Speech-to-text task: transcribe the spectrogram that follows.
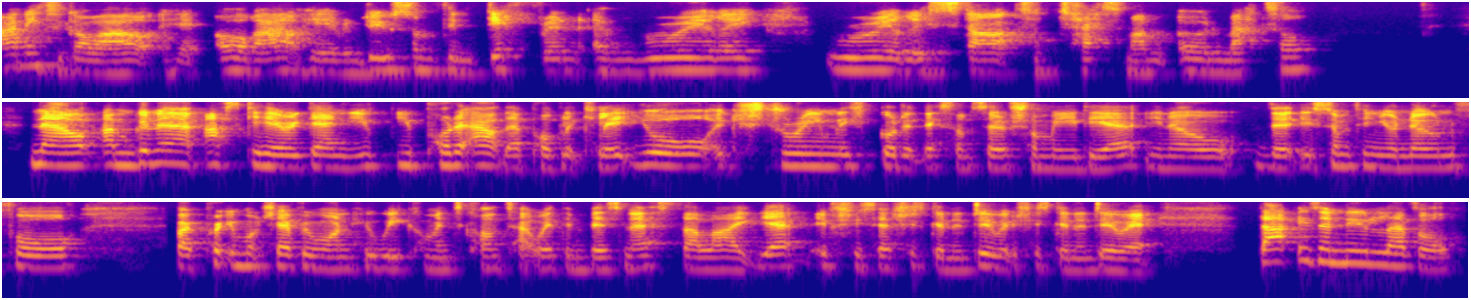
I need to go out here, all out here and do something different and really, really start to test my own mettle. Now, I'm going to ask you here again. You you put it out there publicly. You're extremely good at this on social media. You know that is something you're known for by pretty much everyone who we come into contact with in business. They're like, yeah, if she says she's going to do it, she's going to do it. That is a new level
